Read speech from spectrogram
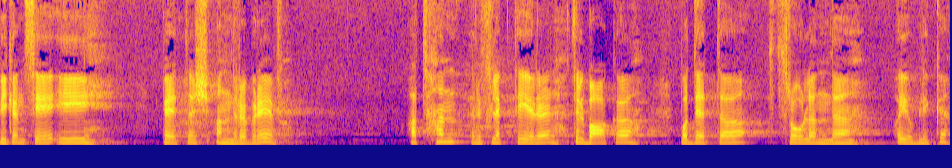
Vi kan se i Peters andre brev at han reflekterer tilbake på dette strålende øyeblikket.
